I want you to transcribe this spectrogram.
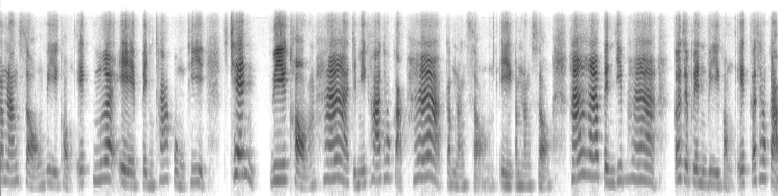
กำลังสอง v ของ x เมื่อ a เป็นค่าคงที่ เช่น v ของห้าจะมีค่าเท่ากับห้ากำลังสอง a กำลังสองห้าห้าเป็นยี่ห้าก็จะเป็น v ของ x ก็เท่ากับ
